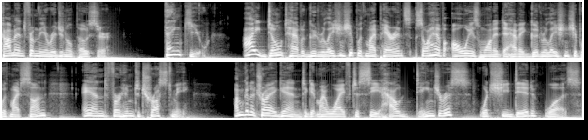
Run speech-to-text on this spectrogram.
Comment from the original poster Thank you. I don't have a good relationship with my parents, so I have always wanted to have a good relationship with my son and for him to trust me. I'm going to try again to get my wife to see how dangerous what she did was.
